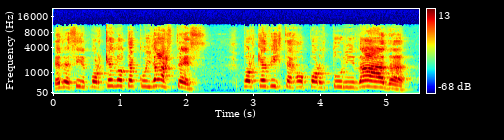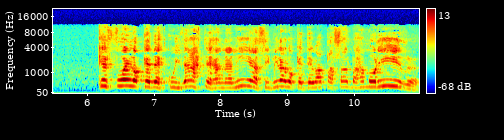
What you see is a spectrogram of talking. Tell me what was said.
Es decir, ¿por qué no te cuidaste? ¿Por qué diste oportunidad? ¿Qué fue lo que descuidaste, Ananías? Y mira lo que te va a pasar, vas a morir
